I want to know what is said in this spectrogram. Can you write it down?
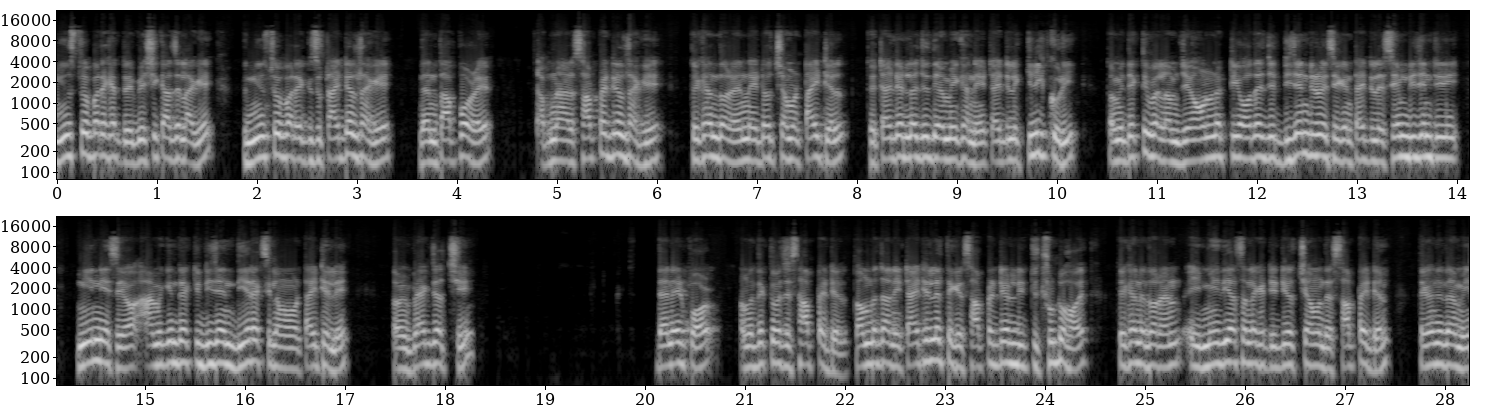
নিউজ পেপারের ক্ষেত্রে বেশি কাজে লাগে। তো নিউজ পেপারে কিছু টাইটেল থাকে দেন তারপরে আপনার সাব টাইটেল থাকে। তো এখানে ধরেন, এটা হচ্ছে আমার টাইটেল তো টাইটেলটা যদি আমি এখানে টাইটেলে ক্লিক করি তো আমি দেখতে পেলাম যে অন্য একটি ওদের যে ডিজাইনটি রয়েছে এখানে টাইটেলে সেম ডিজাইনটি নিয়ে নিয়েছে। আমি কিন্তু একটি ডিজাইন দিয়ে রাখছিলাম আমার টাইটেলে তো আমি ব্যাক যাচ্ছি। দেন এরপর আমরা দেখতে পাচ্ছি সাব টাইটেল তো আমরা জানি টাইটেলের থেকে সাব টাইটেল একটু ছোট হয়। তো এখানে ধরেন এই মেহেদি হাসান লেখাটি, এটি হচ্ছে আমাদের সাব টাইটেল তো এখানে যদি আমি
